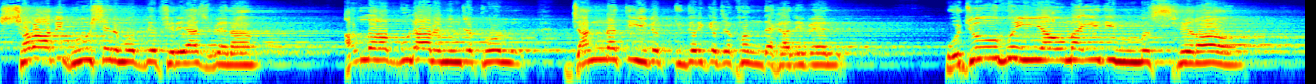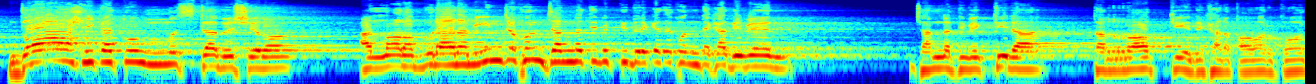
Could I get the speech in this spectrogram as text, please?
স্বাভাবিক ঘুষের মধ্যে ফিরে আসবে না। আল্লাহ রাব্বুল আলামিন যখন জান্নাতি ব্যক্তিদেরকে যখন দেখা দিবেন উজুহু ইয়াউমাইদিন মুসফিরা দাহিকাতুম মুস্তাবশিরা। আল্লাহ রাব্বুল আলামিন যখন জান্নাতি ব্যক্তিদেরকে যখন দেখা দিবেন, জান্নাতি ব্যক্তিরা তার রবকে দেখার পাওয়ার পর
